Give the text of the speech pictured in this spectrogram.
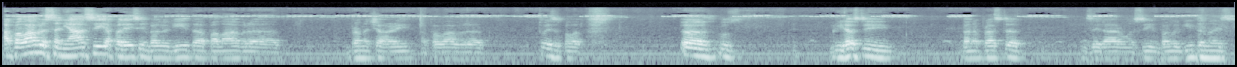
A palavra sannyasi aparece em Bhagavad Gita, a palavra brahmachari, a palavra. Todas as palavras. Uh, os Grihasti Vanaprastha zeraram assim, Bhagavad Gita, mas.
